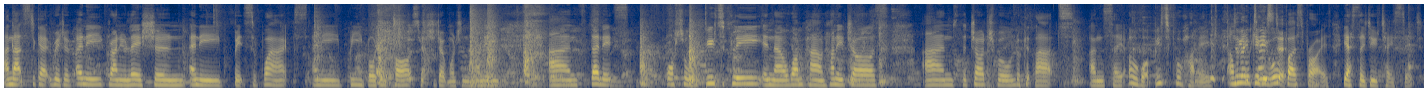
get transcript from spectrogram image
and that's to get rid of any granulation any bits of wax any bee body parts which you don't want in the honey. And then it's bottled beautifully in our one pound honey jars and the judge will look at that and say, "Oh, what beautiful honey!" And we will give you all it? first prize. Yes, they do taste it.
